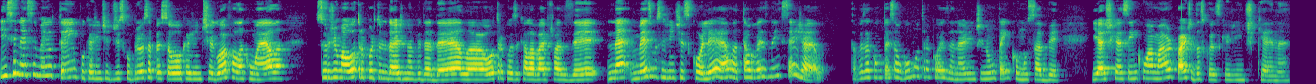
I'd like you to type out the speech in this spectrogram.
E se nesse meio tempo que a gente descobriu essa pessoa, que a gente chegou a falar com ela, surgiu uma outra oportunidade na vida dela, outra coisa que ela vai fazer, né? Mesmo se a gente escolher ela, talvez nem seja ela. Talvez aconteça alguma outra coisa, né? A gente não tem como saber. E acho que é assim com a maior parte das coisas que a gente quer, né?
